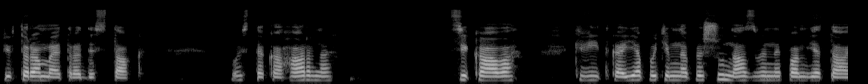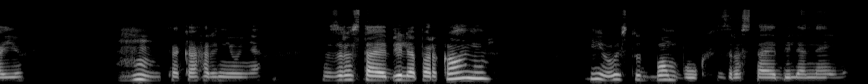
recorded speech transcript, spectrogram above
півтора метра десь так. Ось така гарна, цікава квітка. Я потім напишу, назви не пам'ятаю. Така гарнюня. Зростає біля паркану. І ось тут бамбук зростає біля неї.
